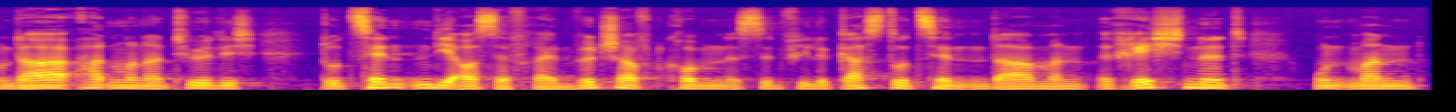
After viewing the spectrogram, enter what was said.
Und da hat man natürlich Dozenten, die aus der freien Wirtschaft kommen. Es sind viele Gastdozenten da. Man rechnet und man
